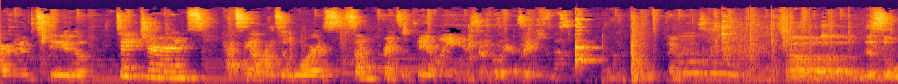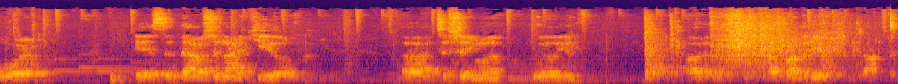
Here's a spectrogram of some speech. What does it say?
are going to take turns passing out these awards, some friends and family and some organizations. Uh, this award is Thou Shall Not Kill, uh, Tashima, William. Uh, rather hear here. Johnson.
